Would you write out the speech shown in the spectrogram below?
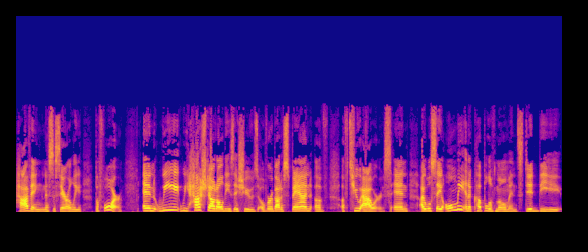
having necessarily before. And we we hashed out all these issues over about a span of of two hours. And I will say only in a couple of moments did the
